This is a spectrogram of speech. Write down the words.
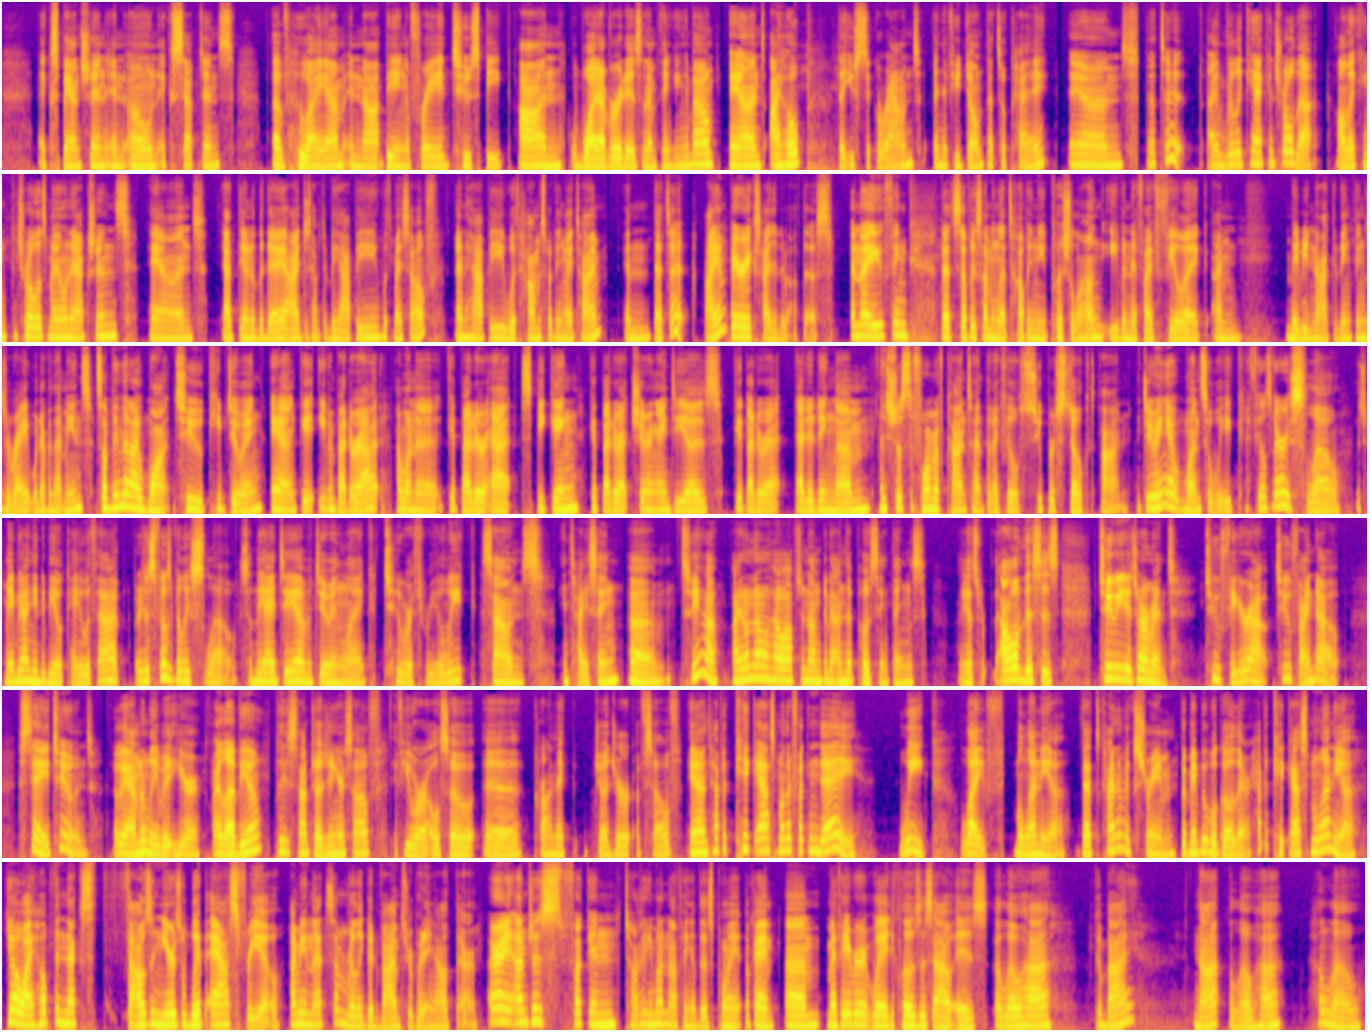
expansion and own acceptance of who I am and not being afraid to speak on whatever it is that I'm thinking about. And I hope that you stick around. And if you don't, that's okay. And that's it. I really can't control that. All I can control is my own actions. And at the end of the day, I just have to be happy with myself and happy with how I'm spending my time. And that's it. I am very excited about this. And I think that's definitely something that's helping me push along, even if I feel like I'm maybe not getting things right, whatever that means. Something that I want to keep doing and get even better at. I want to get better at speaking, get better at sharing ideas, get better at editing them. It's just a form of content that I feel super stoked on. Doing it once a week it feels very slow, which maybe I need to be okay with that, but it just feels really slow. So the idea of doing like two or three a week sounds enticing. Um so yeah, I don't know how often I'm to end up posting things. I guess all of this is to be determined, to figure out, to find out. Stay tuned. Okay, I'm going to leave it here. I love you. Please stop judging yourself if you are also a chronic judger of self. And have a kick ass motherfucking day, week, life, millennia. That's kind of extreme, but maybe we'll go there. Have a kick ass millennia. Yo, I hope the next thousand years whip ass for you. I mean, that's some really good vibes we're putting out there. All right, I'm just fucking talking about nothing at this point. Okay, um, my favorite way to close this out is aloha, goodbye, not aloha, hello.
